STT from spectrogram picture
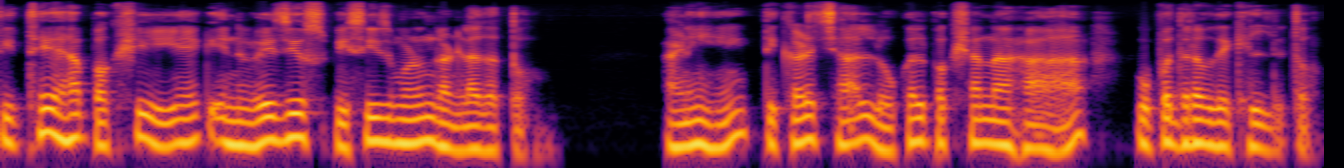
तिथे हा पक्षी एक इन्व्हेजिव्ह स्पीसीज म्हणून गणला जातो. आणि तिकडच्या लोकल पक्ष्यांना हा उपद्रव देखील देतो.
